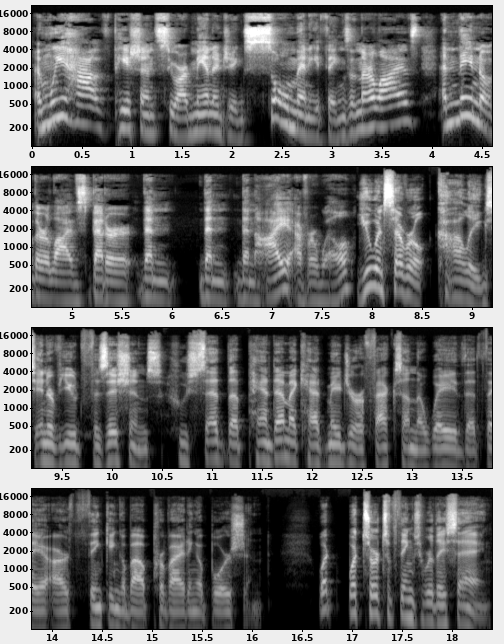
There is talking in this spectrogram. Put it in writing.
And we have patients who are managing so many things in their lives and they know their lives better than than than I ever will. You and several colleagues interviewed physicians who said the pandemic had major effects on the way that they are thinking about providing abortion. What what sorts of things were they saying?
